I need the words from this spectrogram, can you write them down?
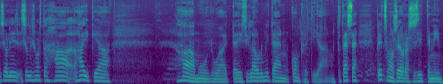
se oli, se oli semmoista ha, haikeaa haamuilua, että ei sillä ollut mitään konkretiaa. Mutta tässä Petsamon seurassa sitten, niin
